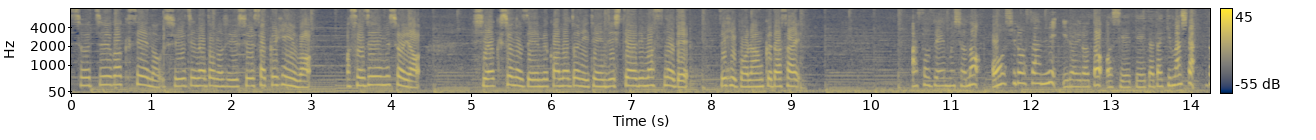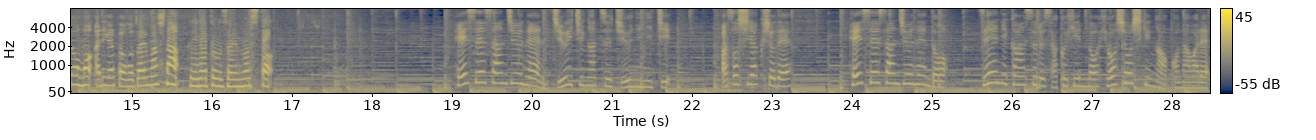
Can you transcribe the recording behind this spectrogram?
小中学生の習字などの優秀作品は阿蘇税務署や市役所の税務課などに展示しておりますのでぜひご覧ください。阿蘇税務署の大城さんにいろいろと教えていただきました。どうもありがとうございました。ありがとうございました。平成30年11月12日阿蘇市役所で平成30年度税に関する作品の表彰式が行われ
